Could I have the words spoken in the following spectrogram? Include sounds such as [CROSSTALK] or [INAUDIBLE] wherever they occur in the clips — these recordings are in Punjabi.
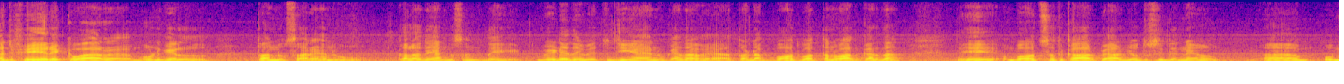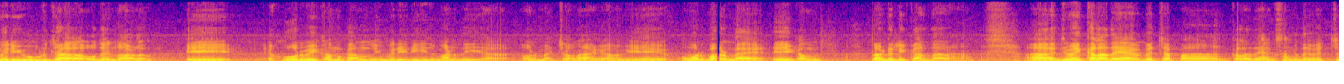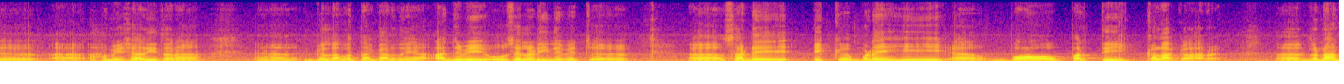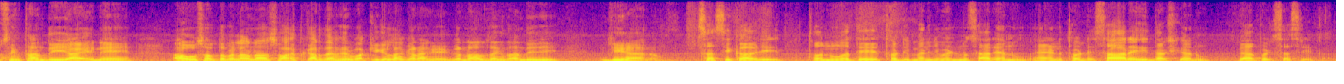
ਅੱਜ ਫੇਰ ਇੱਕ ਵਾਰ ਮੋਹਨ ਗਿੱਲ ਤੁਹਾਨੂੰ ਸਾਰਿਆਂ ਨੂੰ ਕਲਾ ਦੇ ਅੰਗ ਸੰਗ ਦੇ ਵਿਹੜੇ ਦੇ ਵਿੱਚ ਜੀ ਆਇਆਂ ਨੂੰ ਕਹਿੰਦਾ ਹੋਇਆ, ਤੁਹਾਡਾ ਬਹੁਤ-ਬਹੁਤ ਧੰਨਵਾਦ ਕਰਦਾ ਤੇ ਬਹੁਤ ਸਤਿਕਾਰ ਪਿਆਰ ਜੋ ਤੁਸੀਂ ਦਿੰਦੇ ਹੋ। ਉਹ ਮੇਰੀ ਊਰਜਾ, ਉਹਦੇ ਨਾਲ ਇਹ ਹੋਰ ਵੀ ਕੰਮ ਕਰਨ ਲਈ ਮੇਰੀ ਰੀਝ ਬਣਦੀ ਆ ਔਰ ਮੈਂ ਚਾਹੁੰਦਾ ਹੈਗਾ ਵੀ ਇਹ ਉਮਰ ਭਰ ਮੈਂ ਇਹ ਕੰਮ ਤੁਹਾਡੇ ਲਈ ਕਰਦਾ ਰਹਾ। ਜਿਵੇਂ ਕਲਾ ਦੇ ਵਿੱਚ ਆਪਾਂ, ਕਲਾ ਦੇ ਅੰਗ ਸੰਗ ਦੇ ਵਿੱਚ ਹਮੇਸ਼ਾ ਦੀ ਤਰ੍ਹਾਂ ਗੱਲਾਂ ਬਾਤਾਂ ਕਰਦੇ ਆ ਅੱਜ ਵੀ ਉਸੇ ਲੜੀ ਦੇ ਵਿੱਚ ਸਾਡੇ ਇੱਕ ਬੜੇ ਹੀ ਬਹੁ ਪਰਤੀ ਕਲਾਕਾਰ ਗੁਰਨਾਮ ਸਿੰਘ ਥਾਂਦੀ ਆਏ ਨੇ। ਆਓ ਸਭ ਤੋਂ ਪਹਿਲਾਂ ਉਹਨਾਂ ਦਾ ਸਵਾਗਤ ਕਰਦੇ ਹਾਂ, ਫਿਰ ਬਾਕੀ ਗੱਲਾਂ ਕਰਾਂਗੇ। ਗੁਰਨਾਮ ਸਿੰਘ ਥਾਂਦੀ ਜੀ ਜੀ ਆਇਆਂ ਨੂੰ। ਸਤਿ ਸ਼੍ਰੀ ਅਕਾਲ ਜੀ ਤੁਹਾਨੂੰ ਅਤੇ ਤੁਹਾਡੀ ਮੈਨੇਜਮੈਂਟ ਨੂੰ ਸਾਰਿਆਂ ਨੂੰ ਐਂਡ ਤੁਹਾਡੇ ਸਾਰੇ ਹੀ ਦਰਸ਼ਕਾਂ ਨੂੰ ਪਿਆਰ ਭਰੀ ਸਤਿ ਸ਼੍ਰੀ ਅਕਾਲ।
